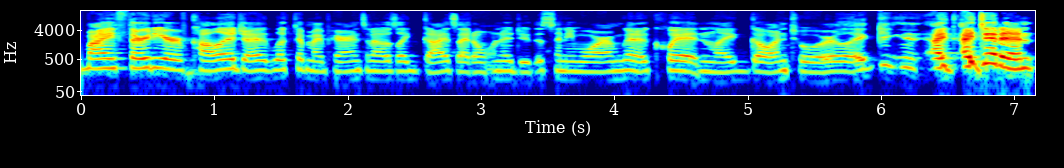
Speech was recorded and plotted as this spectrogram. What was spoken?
my third year of college. I looked at my parents and I was like, guys, I don't want to do this anymore. I'm gonna quit and like go on tour. Like, I, I didn't,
